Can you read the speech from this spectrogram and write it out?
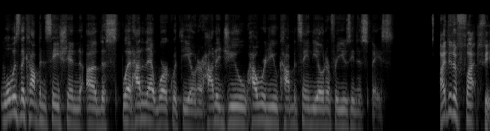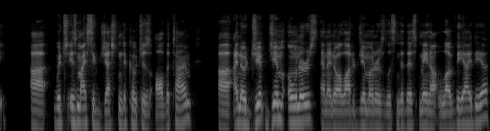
what was the compensation, uh, the split? How did that work with the owner? How did you, how were you compensating the owner for using his space? I did a flat fee, uh, which is my suggestion to coaches all the time. Uh, I know gym, gym owners, and I know a lot of gym owners listen to this may not love the idea,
